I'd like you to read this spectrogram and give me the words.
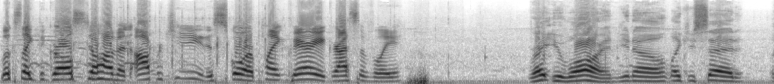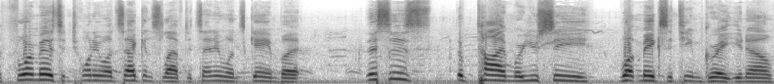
looks like the girls still have an opportunity to score, playing very aggressively. Right you are. And, you know, like you said, with 4 minutes and 21 seconds left, it's anyone's game. But this is the time where you see what makes a team great, you know.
